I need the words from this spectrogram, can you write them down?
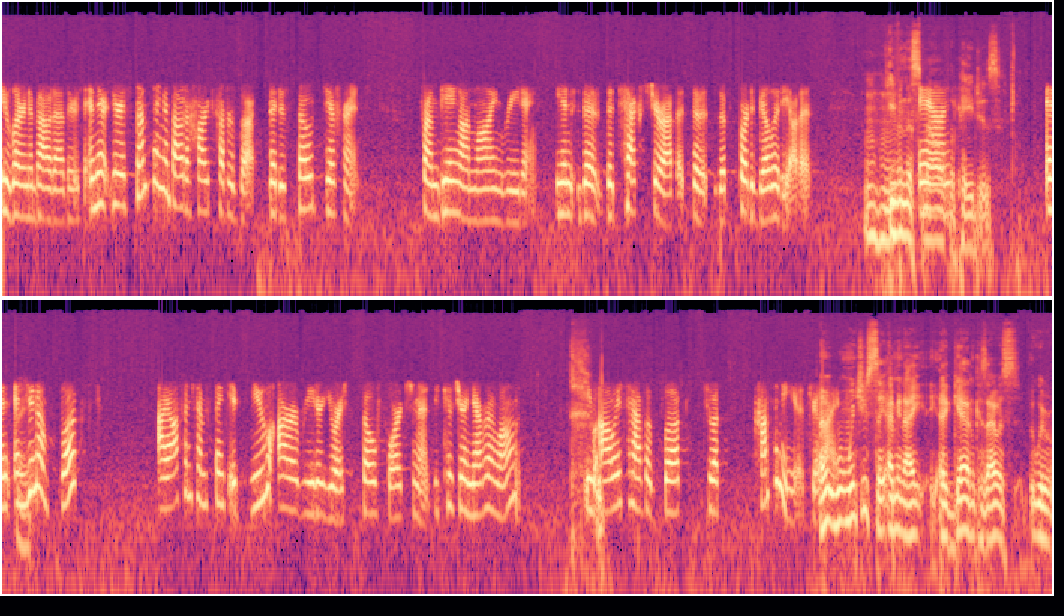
you learn about others. And there, there is something about a hardcover book that is so different from being online reading. In the, the texture of it, the, the portability of it. Mm-hmm. Even the smell and, of the pages. And, and right. you know, books, I oftentimes think if you are a reader, you are so fortunate because you're never alone. You always have a book to accompany you through life. wouldn't you say? I mean, I again because I was we were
